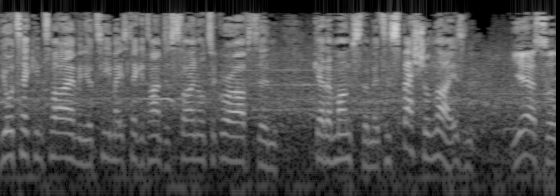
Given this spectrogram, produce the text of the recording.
you're taking time and your teammates taking time to sign autographs and get amongst them. It's a special night, isn't it? Yeah, so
